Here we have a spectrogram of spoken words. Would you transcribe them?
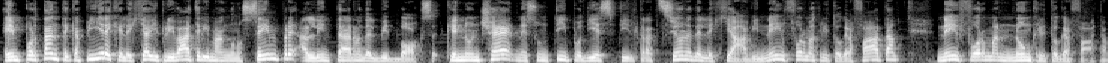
È importante capire che le chiavi private rimangono sempre all'interno del bitbox, che non c'è nessun tipo di esfiltrazione delle chiavi né in forma crittografata né in forma non crittografata.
